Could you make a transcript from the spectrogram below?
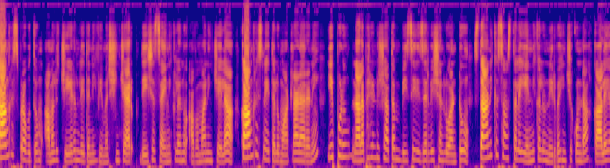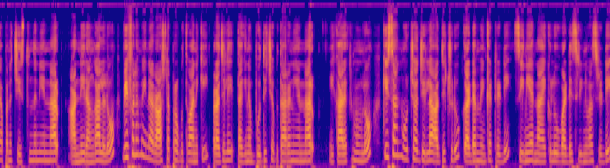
కాంగ్రెస్ ప్రభుత్వం అమలు చేయడం లేదని విమర్శించారు. దేశ సైనికులను అవమానించేలా కాంగ్రెస్ నేతలు మాట్లాడారని ఇప్పుడు నలభై రెండు శాతం బీసీ రిజర్వేషన్లు అంటూ స్థానిక సంస్థల ఎన్నికలు నిర్వహించకుండా కాలయాపన చేస్తుందని అన్నారు. అన్ని రంగాలలో విఫలమైన రాష్ట్ర ప్రభుత్వానికి ప్రజలే తగిన బుద్ధి చెబుతారని అన్నారు. ఈ కార్యక్రమంలో కిసాన్ మోర్చా జిల్లా అధ్యక్షుడు గడ్డం వెంకట్రెడ్డి సీనియర్ నాయకులు వడ్డే శ్రీనివాసరెడ్డి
